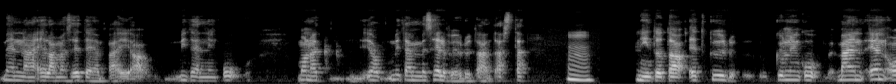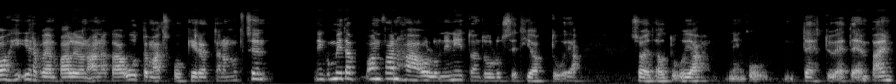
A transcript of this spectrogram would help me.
mennään elämässä eteenpäin ja miten niin kuin monet, ja miten me selviydytään tästä. Mm. Niin tota, et kyllä, kyllä niin kuin, mä en, en ole hirveän paljon ainakaan uutta matskua kirjoittanut, mutta sen, niin kuin mitä on vanhaa ollut, niin niitä on tullut sitten hiottua ja soiteltua ja niin kuin, tehty eteenpäin.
